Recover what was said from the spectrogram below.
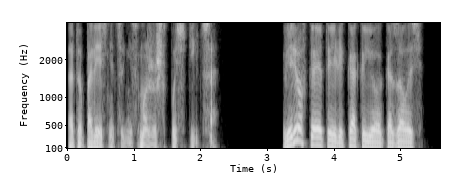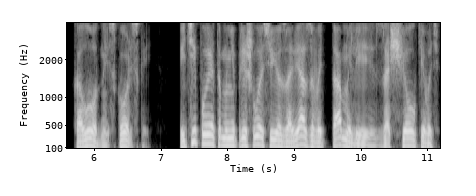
а то по лестнице не сможешь спуститься». Веревка эта, или как ее оказалась, холодной, скользкой, и типу этому не пришлось ее завязывать там или защелкивать.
